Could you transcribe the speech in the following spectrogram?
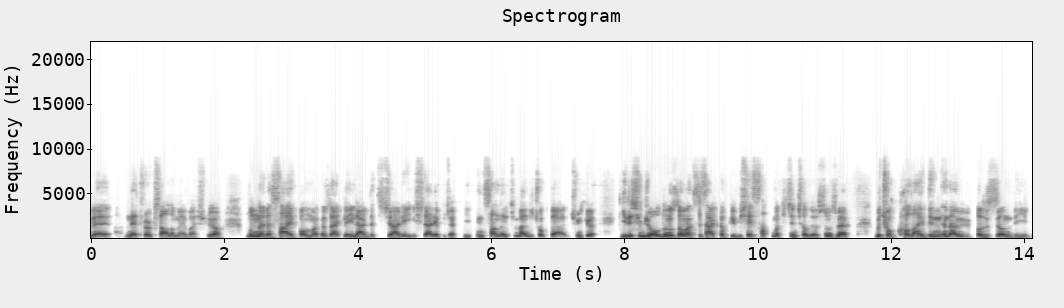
ve network sağlamaya başlıyor. Bunlara sahip olmak özellikle ileride ticari işler yapacak insanlar için bence çok değerli. Çünkü girişimci olduğunuz zaman siz her kapıyı bir şey satmak için çalıyorsunuz ve bu çok kolay dinlenen bir pozisyon değil.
